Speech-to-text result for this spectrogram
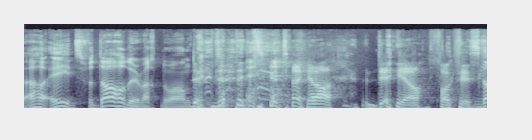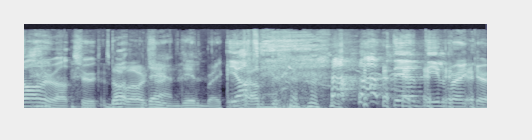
jeg har aids, for da hadde det jo vært noe annet. ja, det, ja, faktisk. Da hadde det vært sjukt. Da hadde det vært Det er en deal-breaker. Ja, det er en deal-breaker.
